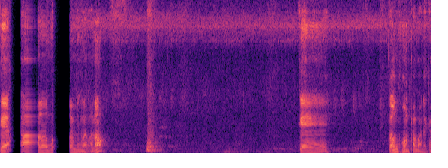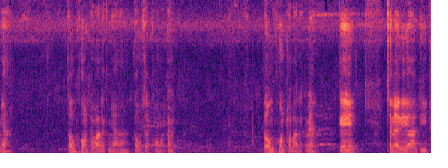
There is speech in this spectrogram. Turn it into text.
ကဲအားလုံးပဲမင်္ဂလာပါနော်ကဲသုံးခွန်ထွက်ပါတယ်ခင်ဗျာသုံးခွန်ထွက်ပါတယ်ခင်ဗျာ30ခွန်ပါခင်ဗျာသုံးခွန်ထွက်ပါတယ်ခင်ဗျာကဲ channel လေးကဒီ2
